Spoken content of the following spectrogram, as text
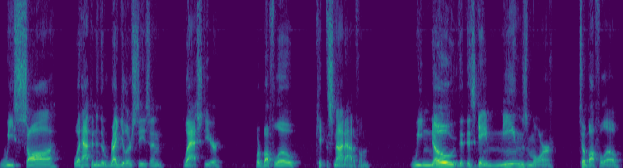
We saw what happened in the regular season last year, where Buffalo kicked the snot out of them. We know that this game means more to Buffalo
